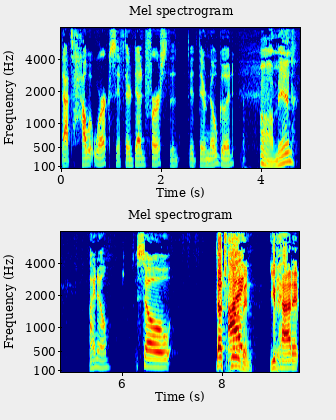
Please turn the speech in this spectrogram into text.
That's how it works. If they're dead first, th- th- they're no good. Oh man. I know. So That's I- proven. You've had it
